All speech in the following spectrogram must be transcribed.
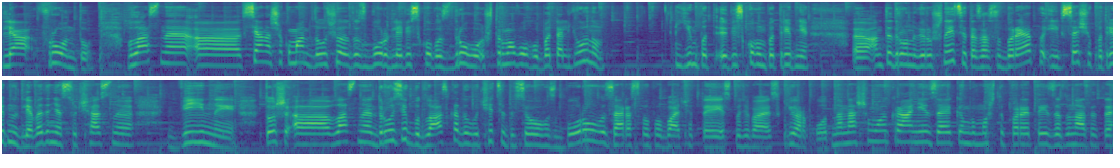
для фронту. Власне, е, вся наша команда долучилася до збору для військових з другого штурмового батальйону. Їм військовим потрібні е, антидронові рушниці та засоби РЕП і все, що потрібно для ведення сучасної війни. Тож, е, власне, друзі, будь ласка, долучіться до цього збору. Зараз ви побачите, я сподіваюся, QR-код на нашому екрані, за яким ви можете перейти і задонатити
